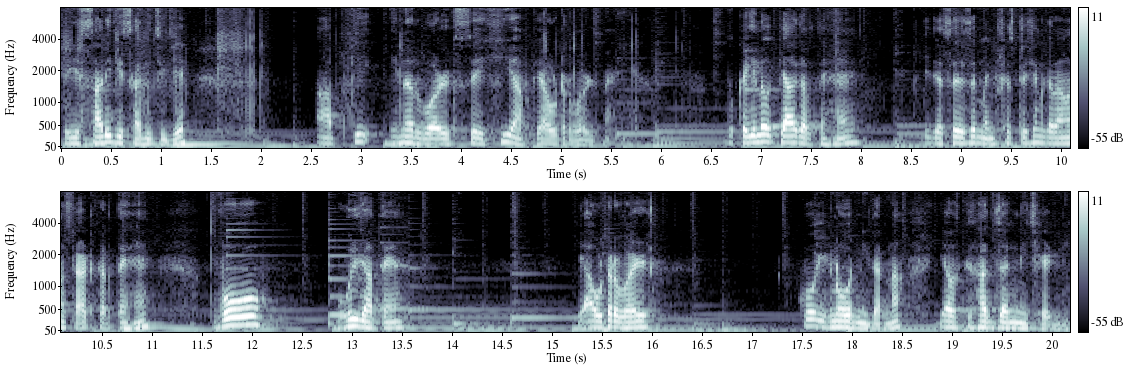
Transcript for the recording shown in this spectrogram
तो ये सारी की सारी चीज़ें आपकी इनर वर्ल्ड से ही आपके आउटर वर्ल्ड में आएँगे तो कई लोग क्या करते हैं कि जैसे जैसे मैनिफेस्टेशन कराना स्टार्ट करते हैं, वो भूल जाते हैं कि आउटर वर्ल्ड को इग्नोर नहीं करना या उसके साथ जंग नहीं छेड़नी।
